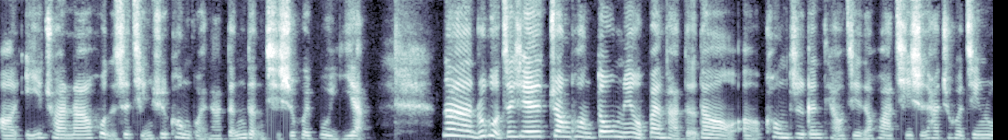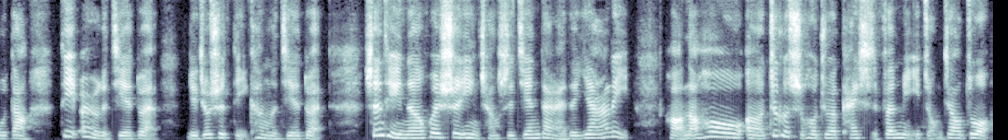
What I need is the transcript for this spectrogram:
呃遗传啊，或者是情绪控管啊等等，其实会不一样。那如果这些状况都没有办法得到呃控制跟调节的话，其实它就会进入到第二个阶段，也就是抵抗的阶段。身体呢会适应长时间带来的压力，好，然后呃这个时候就会开始分泌一种叫做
